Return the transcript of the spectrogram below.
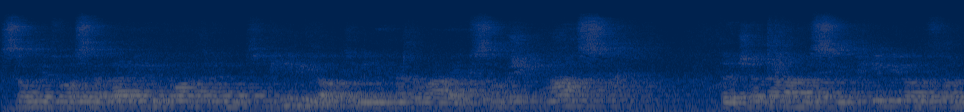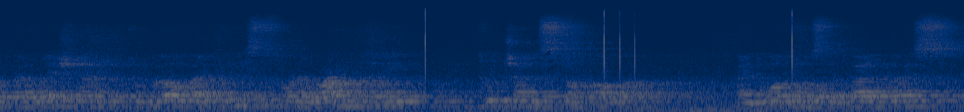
So it was a very important period in her life. So she asked the General Superior for permission to go at least for a one day to Częstochowa. And what was the purpose?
